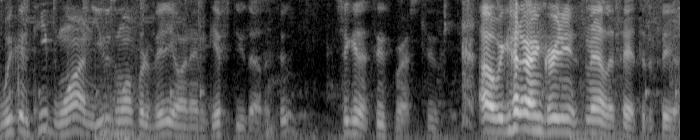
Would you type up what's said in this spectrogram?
We could keep one, use one for the video, and then gift you the other two. Should get a toothbrush too. Oh, we got our ingredients, man. Let's head to the field.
